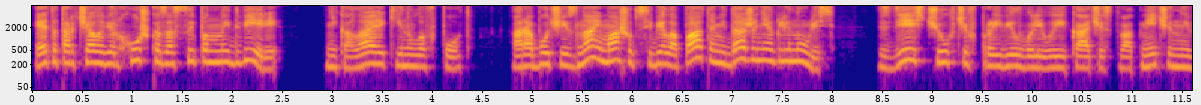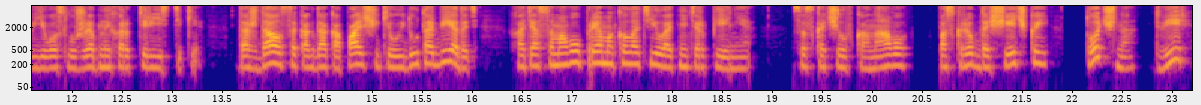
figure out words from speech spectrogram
Это торчала верхушка засыпанной двери. Николая кинула в пот. А рабочие знай машут себе лопатами, даже не оглянулись. Здесь Чухчев проявил волевые качества, отмеченные в его служебной характеристике. Дождался, когда копальщики уйдут обедать, хотя самого прямо колотило от нетерпения. Соскочил в канаву, поскреб дощечкой. Точно, дверь.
